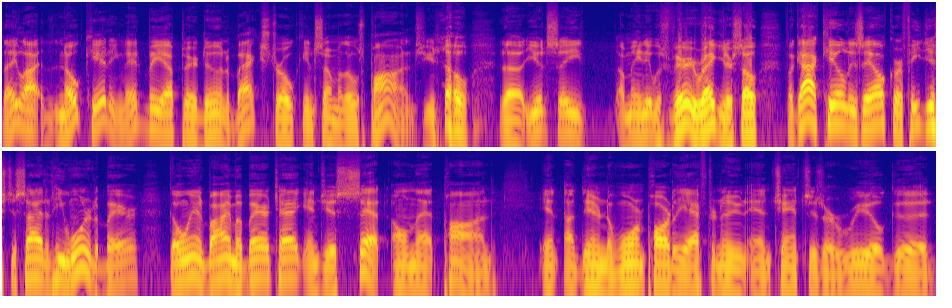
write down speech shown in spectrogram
they like no kidding. They'd be up there doing a backstroke in some of those ponds. You know the you'd see. I mean, it was very regular. So if a guy killed his elk, or if he just decided he wanted a bear, go in, buy him a bear tag, and just set on that pond in uh, during the warm part of the afternoon, and chances are real good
